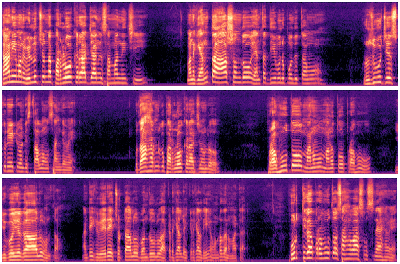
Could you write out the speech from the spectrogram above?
కానీ మనం వెళ్ళుచున్న పరలోక రాజ్యానికి సంబంధించి మనకి ఎంత ఆశ ఉందో ఎంత దీవును పొందుతామో రుజువు చేసుకునేటువంటి స్థలం సంఘమే. ఉదాహరణకు పరలోక రాజ్యంలో ప్రభుతో మనము మనతో ప్రభు యుగయుగాలు ఉంటాం. అంటే ఇక వేరే చుట్టాలు బంధువులు అక్కడికి వెళ్ళడం ఇక్కడికి వెళ్ళడం ఏం ఉండదన్నమాట. పూర్తిగా ప్రభువుతో సహవాసం స్నేహమే.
